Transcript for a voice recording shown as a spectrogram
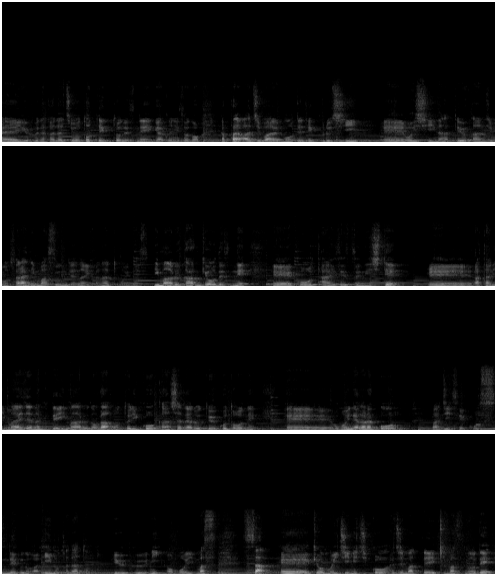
いうふうな形をとっていくとですね逆にそのやっぱり味わいも出てくるしえー、美味しいなっていう感じもさらに増すんじゃないかなと思います。今ある環境をですね、えー、こう大切にしてえー、当たり前じゃなくて今あるのが本当にこう感謝であるということをね、えー、思いながらこう、まあ、人生こう進んでいくのがいいのかなというふうに思います。さあ、えー、今日も一日こう始まっていきますので、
